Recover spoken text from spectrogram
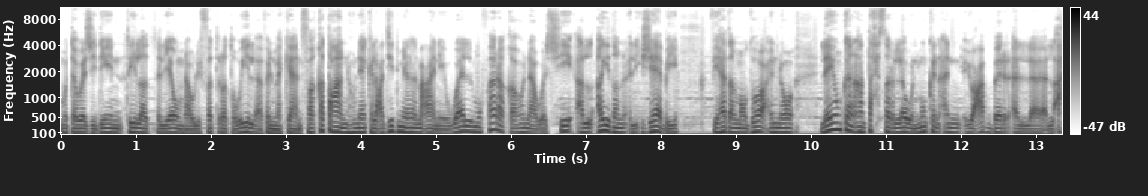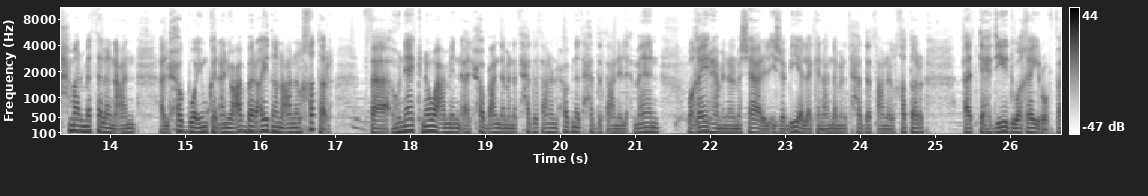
متواجدين طيلة اليوم أو لفترة طويلة في المكان. فقطعا هناك العديد من المعاني والمفارقة هنا والشيء أيضا الإيجابي في هذا الموضوع إنه لا يمكن أن تحصر اللون ممكن أن يعبر الأحمر مثلا عن الحب ويمكن أن يعبر أيضا عن الخطر. فهناك نوع من الحب عندما نتحدث عن الحب نتحدث عن الأمان وغيرها من المشاعر الإيجابية لكن عندما نتحدث عن الخطر التهديد وغيره. ف...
